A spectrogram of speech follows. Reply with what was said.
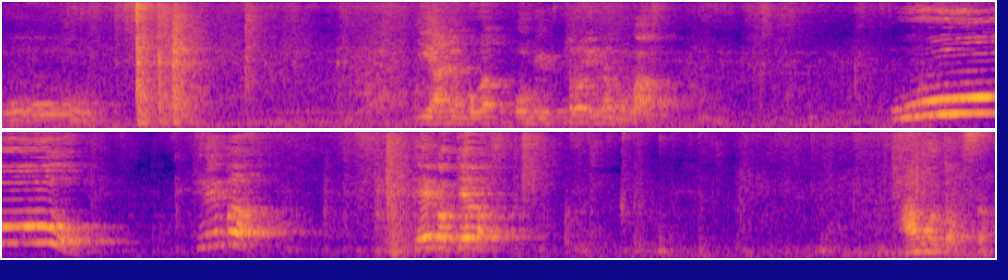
오. 이 안에 뭐가 여기 들어있나 뭐가? 오! 대박! 대박, 대박! 아무것도 없어.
